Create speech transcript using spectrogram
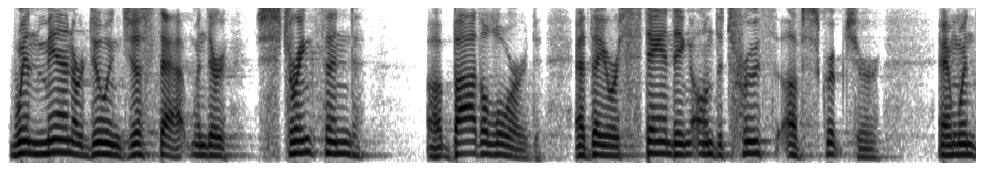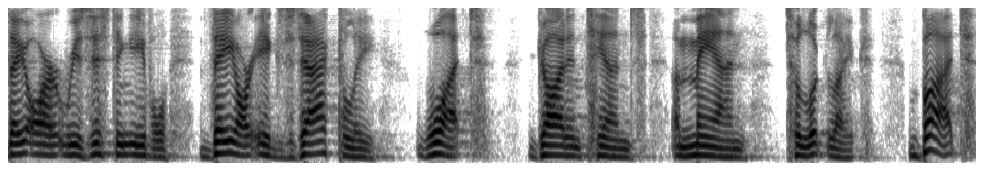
when men are doing just that, when they're strengthened uh, by the Lord and they are standing on the truth of Scripture, and when they are resisting evil, they are exactly what God intends a man to look like. But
